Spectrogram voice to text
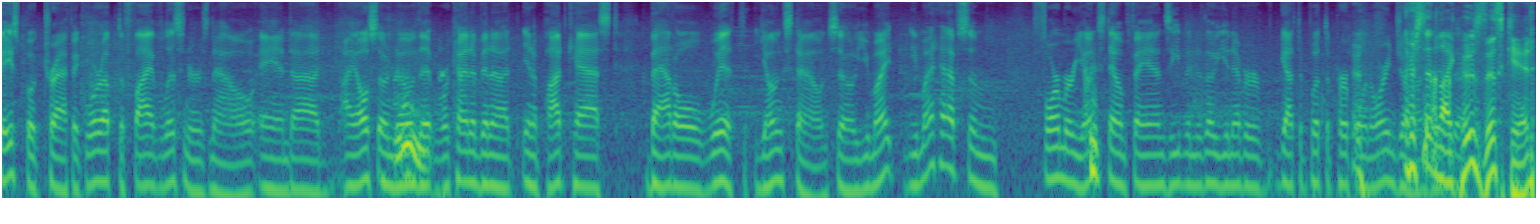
Facebook traffic, we're up to five listeners now, and uh, I also know Ooh. that we're kind of in a in a podcast battle with Youngstown. So you might you might have some former Youngstown fans, even though you never got to put the purple and orange on. They're sitting like, But, uh, who's this kid?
